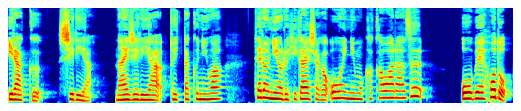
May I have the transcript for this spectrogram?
イラク、シリア、ナイジェリアといった国はテロによる被害者が多いにもかかわらず、欧米ほど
